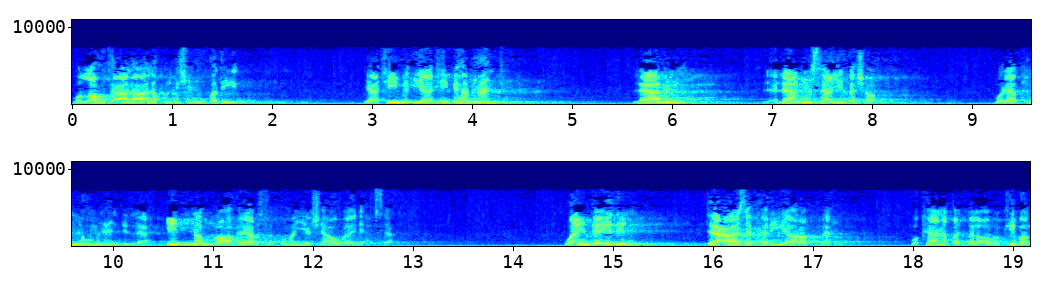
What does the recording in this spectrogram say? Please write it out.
والله تعالى على كل شيء قدير. يأتي, يأتي بها من عنده. لا من لا من سعي بشر. ولكنه من عند الله. إن الله يرزق من يشاء بغير حساب. وعندئذ دعا زكريا ربه وكان قد بلغه الكبر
